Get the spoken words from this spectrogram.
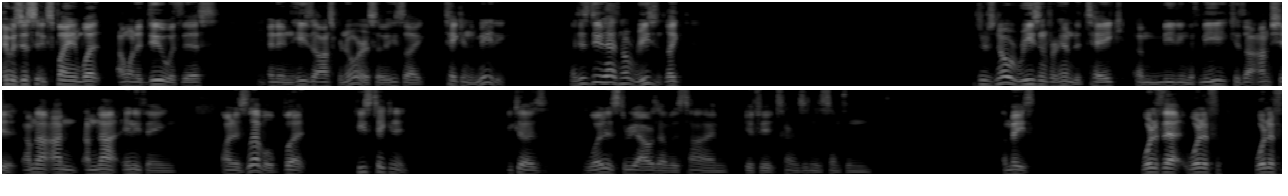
It was just explaining what I want to do with this, and then he's an entrepreneur, so he's like taking the meeting. Like this dude has no reason. Like there's no reason for him to take a meeting with me because I'm shit. I'm not. I'm. I'm not anything on his level. But he's taking it because what is three hours of his time if it turns into something amazing? What if that? What if? What if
